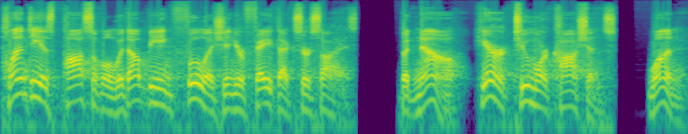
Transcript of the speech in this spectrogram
Plenty is possible without being foolish in your faith exercise. But now, here are two more cautions. One,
